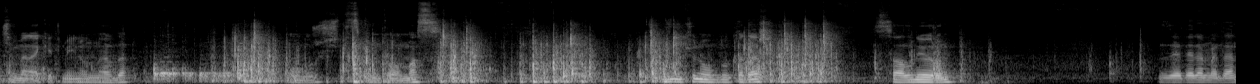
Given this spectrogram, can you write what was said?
Hiç merak etmeyin onlar da olur. Hiç sıkıntı olmaz. Mümkün olduğu kadar sallıyorum. Zedelemeden.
